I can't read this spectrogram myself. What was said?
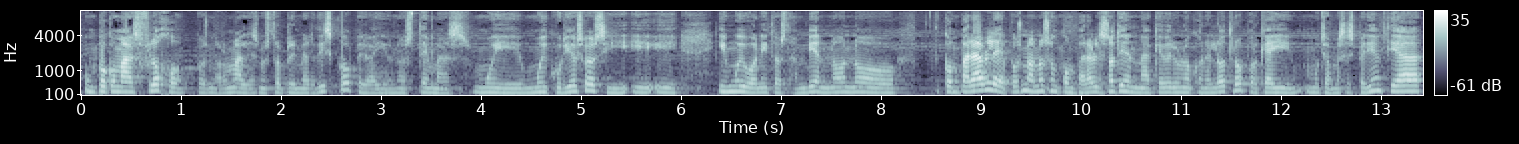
un poco más flojo. Pues normal, es nuestro primer disco, pero hay unos temas muy, muy curiosos y, y- y- y muy bonitos también, ¿no? No. ¿Comparable? Pues no, no son comparables, no tienen nada que ver uno con el otro porque hay mucha más experiencia,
